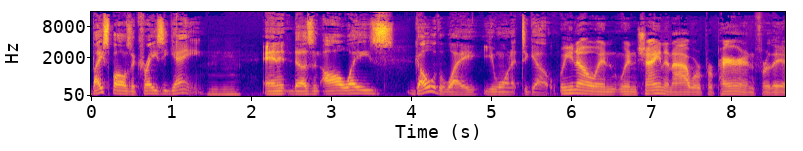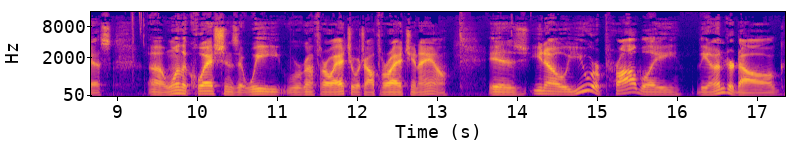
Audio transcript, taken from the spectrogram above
Baseball is a crazy game, mm-hmm. And it doesn't always go the way you want it to go. Well, you know, when when Shane and I were preparing for this, uh, one of the questions that we were going to throw at you, which I'll throw at you now, is you know you were probably the underdog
